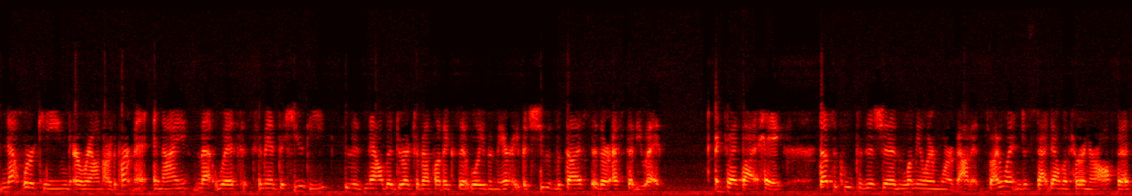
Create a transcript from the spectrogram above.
networking around our department, and I met with Samantha Huge, who is now the director of athletics at William and Mary, but she was with us as our SWA. And so I thought, hey, that's a cool position. Let me learn more about it. So I went and just sat down with her in her office,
